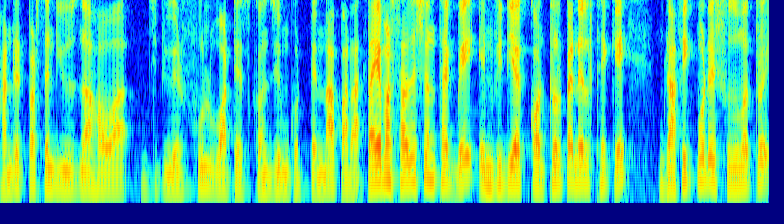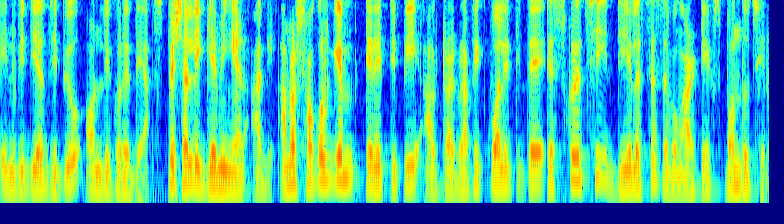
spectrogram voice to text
হান্ড্রেড পার্সেন্ট ইউজ না হওয়া, জিপিউ এর ফুল ওয়াটেজ কনজিউম করতে না পারা। তাই আমার সাজেশন থাকবে এনভিডিয়া কন্ট্রোল প্যানেল থেকে গ্রাফিক মোডে শুধুমাত্র এনভিডিয়া জিপিও অনলি করে দেয়া স্পেশালি গেমিং এর আগে। আমরা সকল গেম টেনের টিপি আলট্রা গ্রাফিক কোয়ালিটিতে টেস্ট করেছি ডিএলএসএস এবং আরটিএক্স বন্ধ ছিল।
